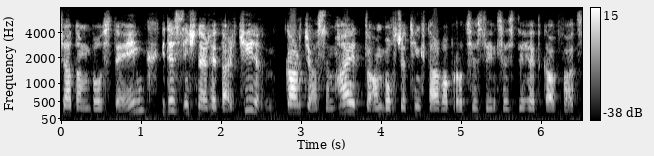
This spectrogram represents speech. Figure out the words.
շատ ամբոստ էինք։ Գիտես ինչն էր հետարքի, կարճ ասեմ, հայ այդ ամբողջը 5 տարվա process-ը ինցեստի հետ կապված։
